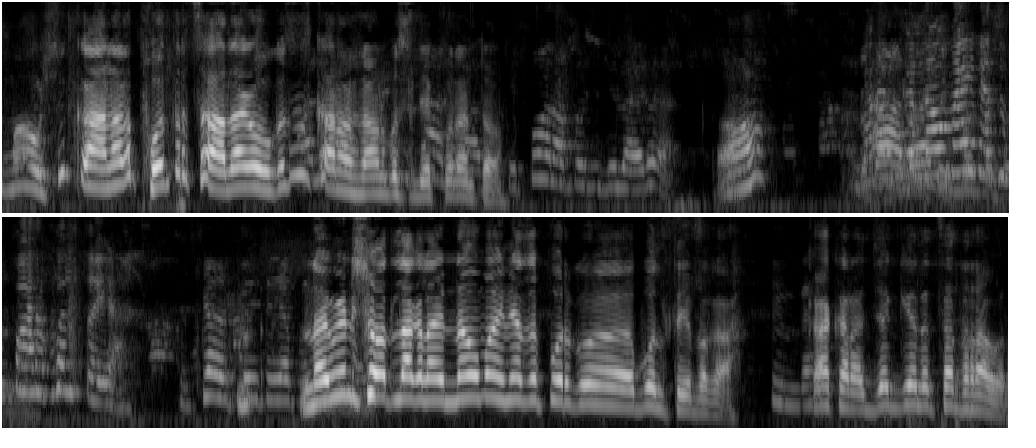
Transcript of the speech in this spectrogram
मावशी कानाला फोन तर चाला का? उगाच कानाला लावून बसली कोणाला नवीन शोध लागलाय नऊ महिन्याचं पोरग बोलतय बघा. काय करा जग गेलं चंद्रावर.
